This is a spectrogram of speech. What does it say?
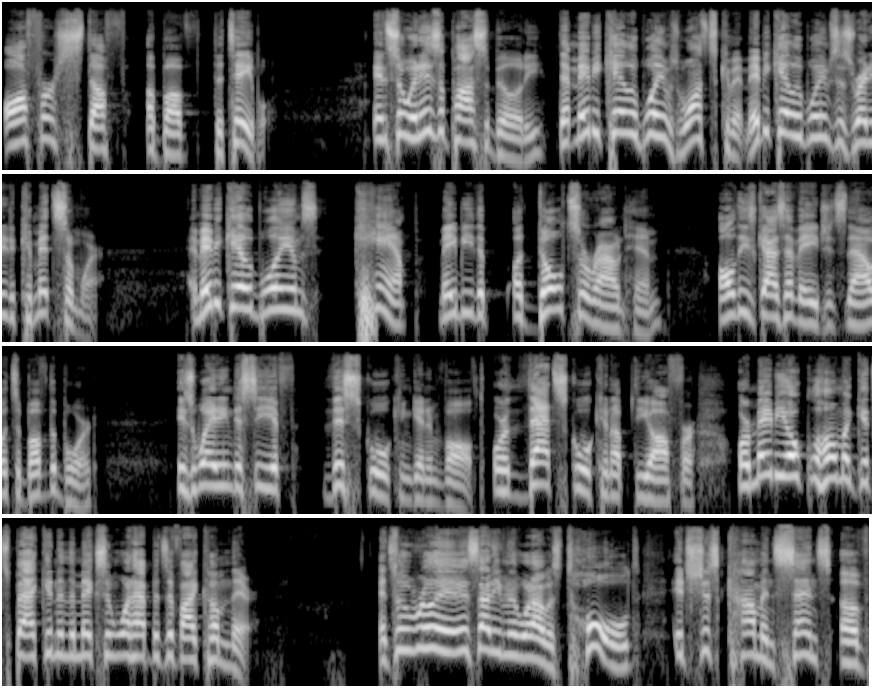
offer stuff above the table. And so it is a possibility that maybe Caleb Williams wants to commit. Maybe Caleb Williams is ready to commit somewhere. And maybe Caleb Williams' camp, maybe the adults around him, all these guys have agents now, it's above the board, is waiting to see if this school can get involved or that school can up the offer. Or maybe Oklahoma gets back into the mix and what happens if I come there? And so, really, it's not even what I was told. It's just common sense of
